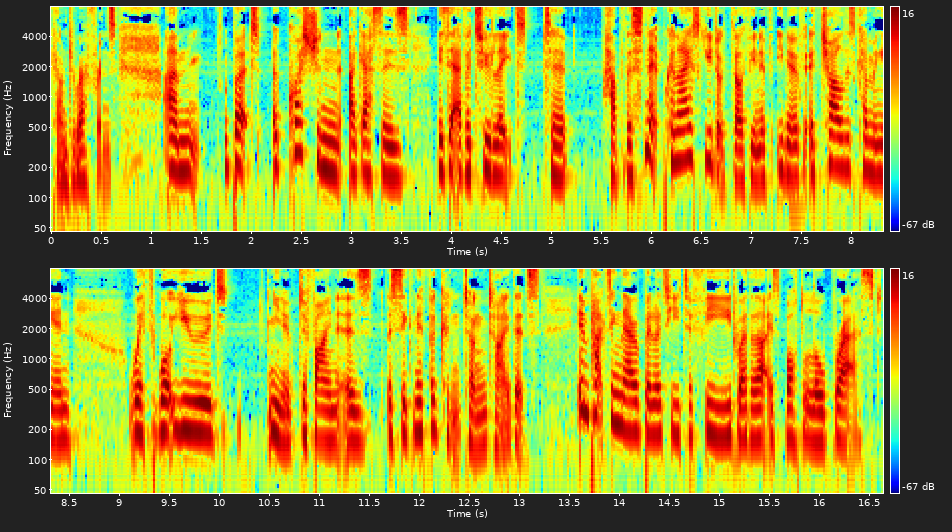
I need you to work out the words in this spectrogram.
counter reference. Um, but a question, I guess, is: Is it ever too late to have the snip? Can I ask you, Dr. Delphine, if you know if a child is coming in with what you would you know define as a significant tongue tie that's impacting their ability to feed, whether that is bottle or breast,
